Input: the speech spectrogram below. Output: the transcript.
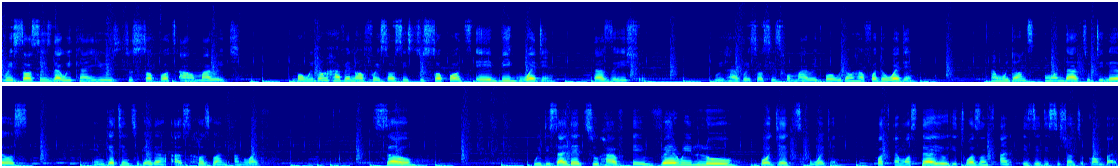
resources that we can use to support our marriage. But we don't have enough resources to support a big wedding. That's the issue. We have resources for marriage, but we don't have for the wedding. And we don't want that to delay us in getting together as husband and wife. So, we decided to have a very low budget wedding. But I must tell you, it wasn't an easy decision to come by.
